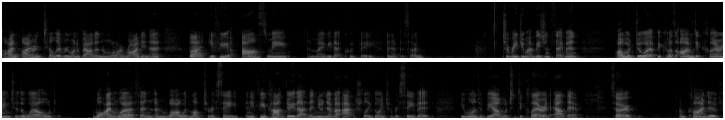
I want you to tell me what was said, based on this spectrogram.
I, I don't tell everyone about it and what I write in it. But if you asked me, and maybe that could be an episode, to read you my vision statement, I would do it because I'm declaring to the world what I'm worth and, and what I would love to receive. And if you can't do that, then you're never actually going to receive it. You want to be able to declare it out there. So I'm kind of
